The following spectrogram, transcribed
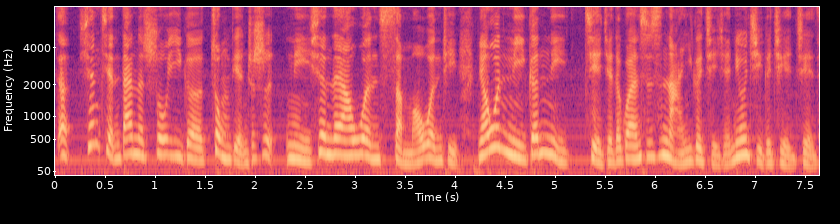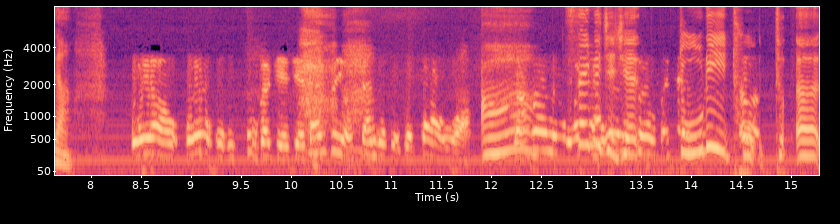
呃，先简单的说一个重点，就是你现在要问什么问题？你要问你跟你姐姐的官司是哪一个姐姐？你有几个姐姐？这样？我有我有五五个姐姐，但是有三个姐姐告我啊。然后呢，三个姐姐独立图图呃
